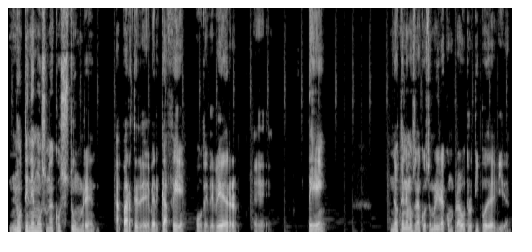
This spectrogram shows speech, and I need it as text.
no tenemos una costumbre, aparte de beber café o de beber eh, té, no tenemos una costumbre de ir a comprar otro tipo de bebida.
